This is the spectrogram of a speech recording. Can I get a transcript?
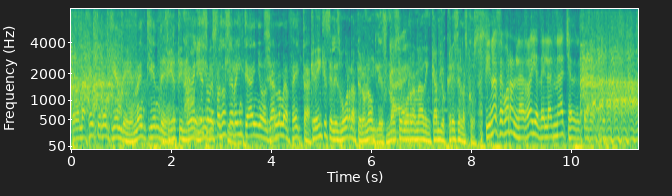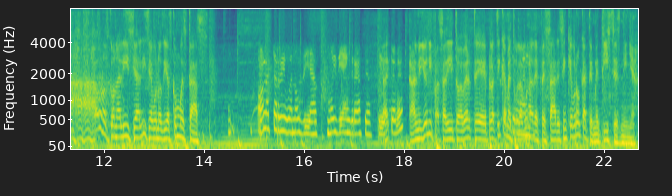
Pero la gente no entiende, no entiende. Fíjate, no, Ay, eh, eso me pasó que- hace 20 años, ya no me afecta. Creen que se les borra, pero no, les no se borra nada, en cambio crecen las cosas. Si no se borran las rayas de las nachas. Vámonos con Alicia. Alicia, buenos días, ¿cómo estás? Hola, Terry, buenos días. Muy bien, gracias. ¿Y Ay, usted ve? al millón y pasadito. A ver, te, platícame tu laguna de pesares. ¿En qué bronca te metiste, niña?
